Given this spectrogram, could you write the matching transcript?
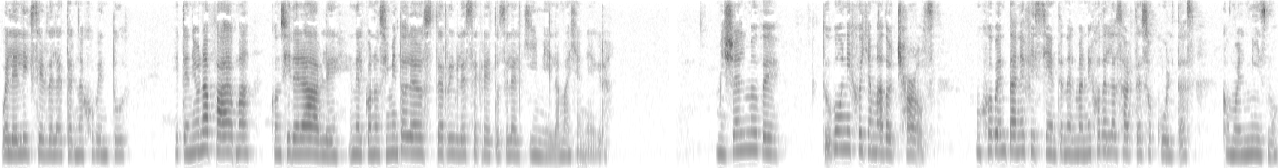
o el elixir de la eterna juventud, y tenía una fama considerable en el conocimiento de los terribles secretos de la alquimia y la magia negra. Michel Mouvet tuvo un hijo llamado Charles, un joven tan eficiente en el manejo de las artes ocultas como él mismo,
